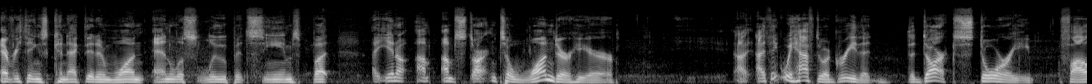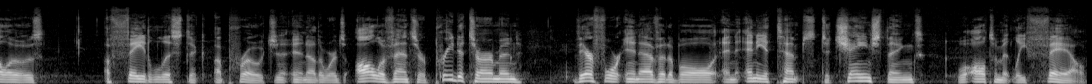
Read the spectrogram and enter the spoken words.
Everything's connected in one endless loop, it seems. But, uh, you know, I'm, I'm starting to wonder here. I, I think we have to agree that the dark story follows a fatalistic approach. In other words, all events are predetermined therefore inevitable, and any attempts to change things will ultimately fail.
